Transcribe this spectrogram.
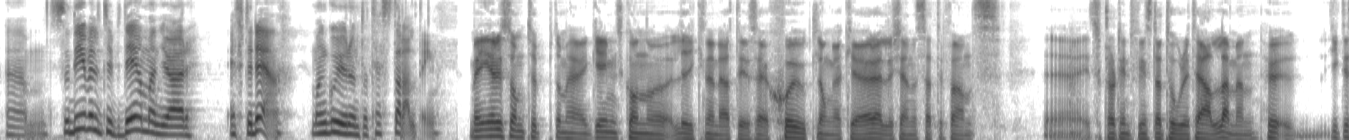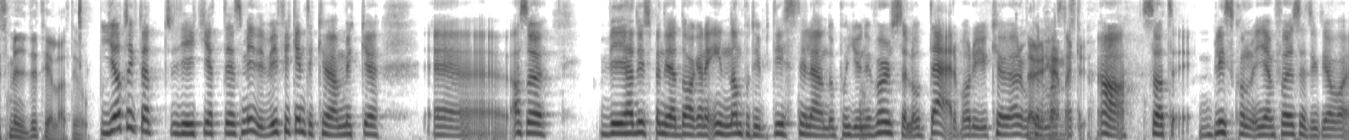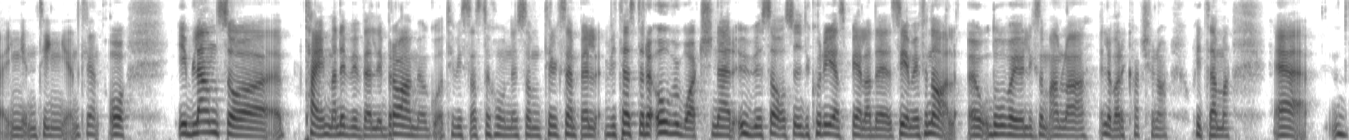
Ehm, så det är väl typ det man gör efter det. Man går ju runt och testar allting. Men är det som typ de här Gamescon och liknande att det är så här sjukt långa köer eller kändes att det fanns eh, såklart inte finns datorer till alla men hur, gick det smidigt hela alltihop? Jag tyckte att det gick jättesmidigt. Vi fick inte köa mycket. Eh, alltså vi hade ju spenderat dagarna innan på typ Disneyland och på Universal och där var det ju köer. Där är det hemskt ju. Ja, så att Blizzcon i jämförelse tyckte jag var ingenting egentligen. Och ibland så tajmade vi väldigt bra med att gå till vissa stationer som till exempel, vi testade Overwatch när USA och Sydkorea spelade semifinal och då var ju liksom alla, eller var det kvartsfinal, skitsamma. Eh,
